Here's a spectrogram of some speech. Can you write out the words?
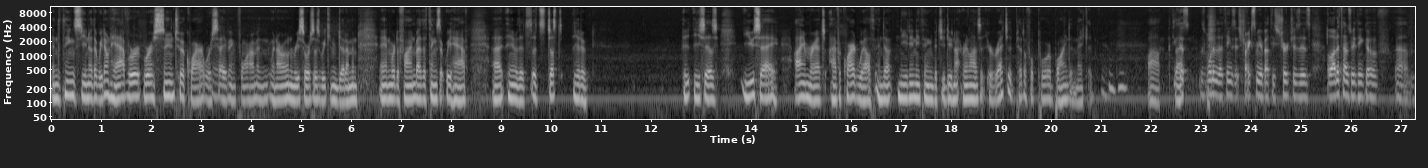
and the things, you know, that we don't have, we're, we're soon to acquire. We're Yeah. saving for them, and when our own resources, we can get them, and, and we're defined by the things that we have. Uh, you know, that's it's just, you know, he- he says, You say, I am rich, I've acquired wealth, and don't need anything, but you do not realize that you're wretched, pitiful, poor, blind, and naked. hmm Wow. I think that's, that's one of the things that strikes me about these churches is a lot of times we think of um,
